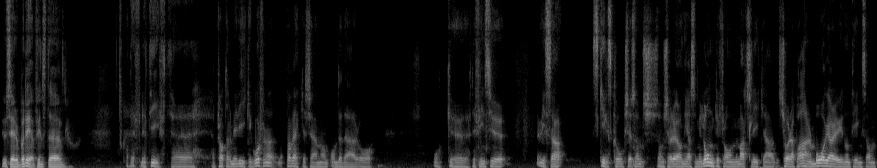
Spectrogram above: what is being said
Hur ser du på det? Finns det... Ja, definitivt. Eh, jag pratade med Wikegård för ett par veckor sedan om, om det där och, och eh, det finns ju vissa skillscoacher som, som kör övningar som är långt ifrån matchlika. Köra på armbågar är ju någonting som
